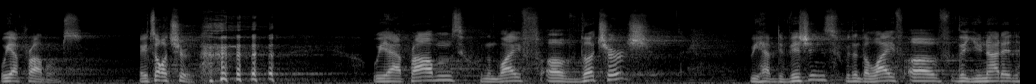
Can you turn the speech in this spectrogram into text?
we have problems. It's all true. we have problems within the life of the church. We have divisions within the life of the United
